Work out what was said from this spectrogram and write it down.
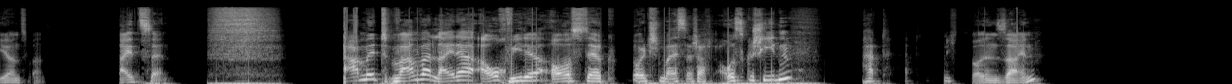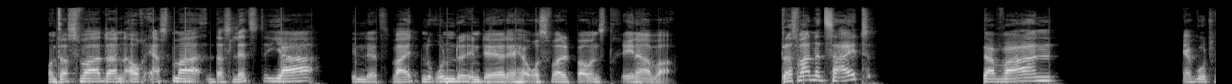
24 13. Damit waren wir leider auch wieder aus der deutschen Meisterschaft ausgeschieden. Hat, hat nicht sollen sein. Und das war dann auch erstmal das letzte Jahr in der zweiten Runde, in der der Herr Oswald bei uns Trainer war. Das war eine Zeit, da waren, ja gut,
